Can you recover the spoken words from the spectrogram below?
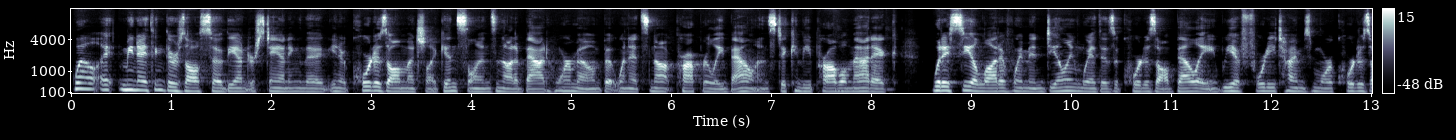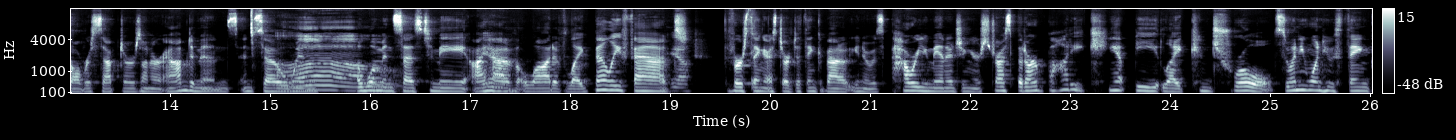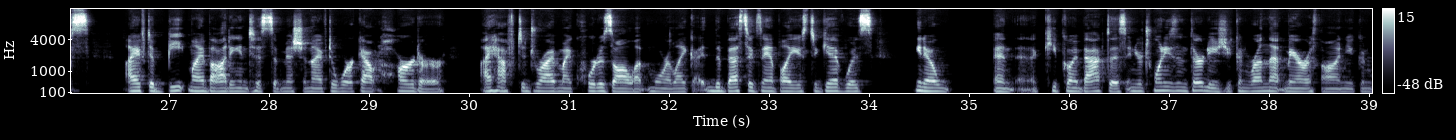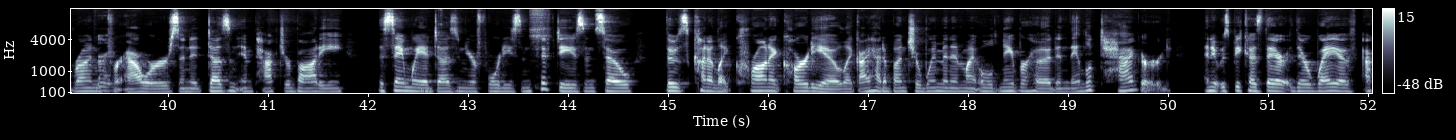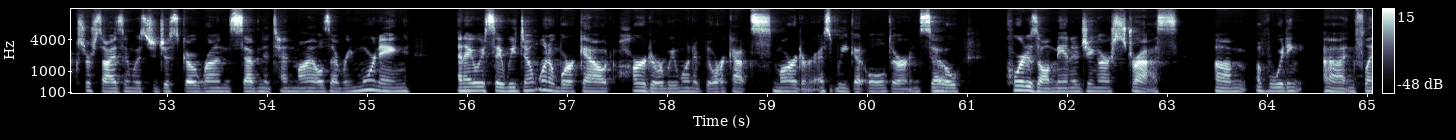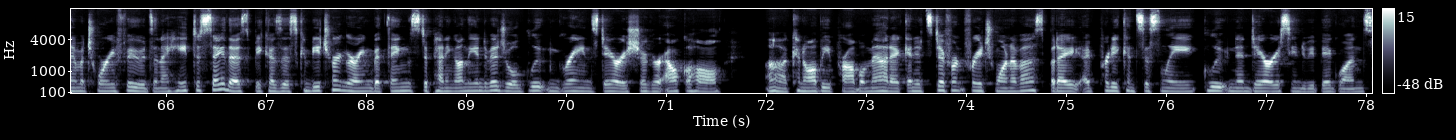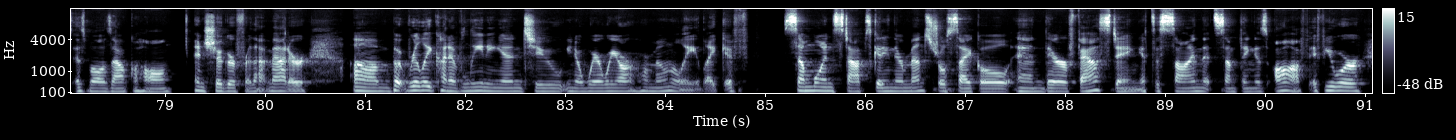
Well, I mean, I think there's also the understanding that, you know, cortisol, much like insulin, is not a bad hormone, but when it's not properly balanced, it can be problematic. What I see a lot of women dealing with is a cortisol belly. We have 40 times more cortisol receptors on our abdomens. And so oh. when a woman oh. says to me, I yeah. have a lot of like belly fat, yeah. the first thing I start to think about, you know, is how are you managing your stress? But our body can't be like controlled. So anyone who thinks, I have to beat my body into submission. I have to work out harder. I have to drive my cortisol up more. Like the best example I used to give was, you know, and, and I keep going back to this in your 20s and 30s, you can run that marathon, you can run right. for hours, and it doesn't impact your body the same way it mm. does in your 40s and 50s. And so those kind of like chronic cardio, like I had a bunch of women in my old neighborhood and they looked haggard. And it was because their their way of exercising was to just go run seven to 10 miles every morning. And I always say we don't want to work out harder. We want to work out smarter as we get older. And so cortisol, managing our stress, um, avoiding uh, inflammatory foods. And I hate to say this because this can be triggering, but things depending on the individual, gluten, grains, dairy, sugar, alcohol, uh, can all be problematic. And it's different for each one of us, but I, I pretty consistently, gluten and dairy seem to be big ones, as well as alcohol and sugar for that matter. Um, but really kind of leaning into, you know, where we are hormonally. Like if someone stops getting their menstrual cycle and they're fasting, it's a sign that something is off. If your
